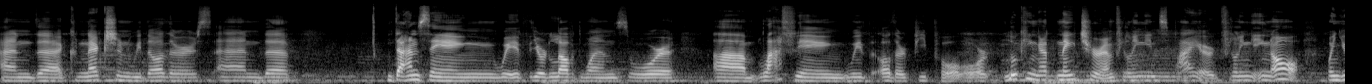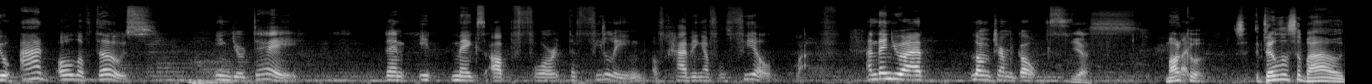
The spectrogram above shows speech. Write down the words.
and uh, connection with others and uh, dancing with your loved ones or um, laughing with other people or looking at nature and feeling inspired, feeling in awe. When you add all of those in your day, then it makes up for the feeling of having a fulfilled life. And then you add long term goals. Yes. Marco, s- tell us about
